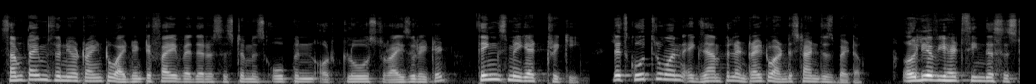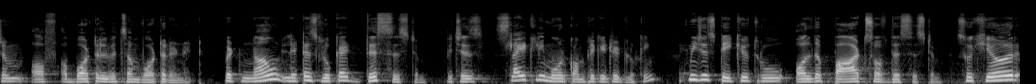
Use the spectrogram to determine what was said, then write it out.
Sometimes when you're trying to identify whether a system is open or closed or isolated, things may get tricky. Let's go through one example and try to understand this better. Earlier we had seen the system of a bottle with some water in it. But now let us look at this system, which is slightly more complicated looking. Let me just take you through all the parts of this system. So here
